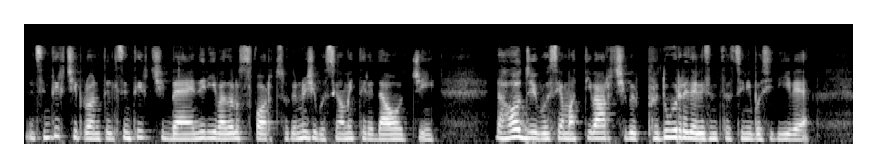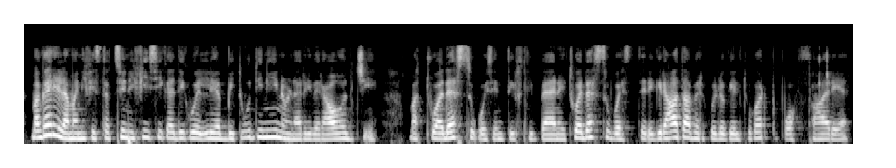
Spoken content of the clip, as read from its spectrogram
il sentirci pronte, il sentirci bene deriva dallo sforzo che noi ci possiamo mettere da oggi. Da oggi possiamo attivarci per produrre delle sensazioni positive. Magari la manifestazione fisica di quelle abitudini non arriverà oggi, ma tu adesso puoi sentirti bene, tu adesso puoi essere grata per quello che il tuo corpo può fare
